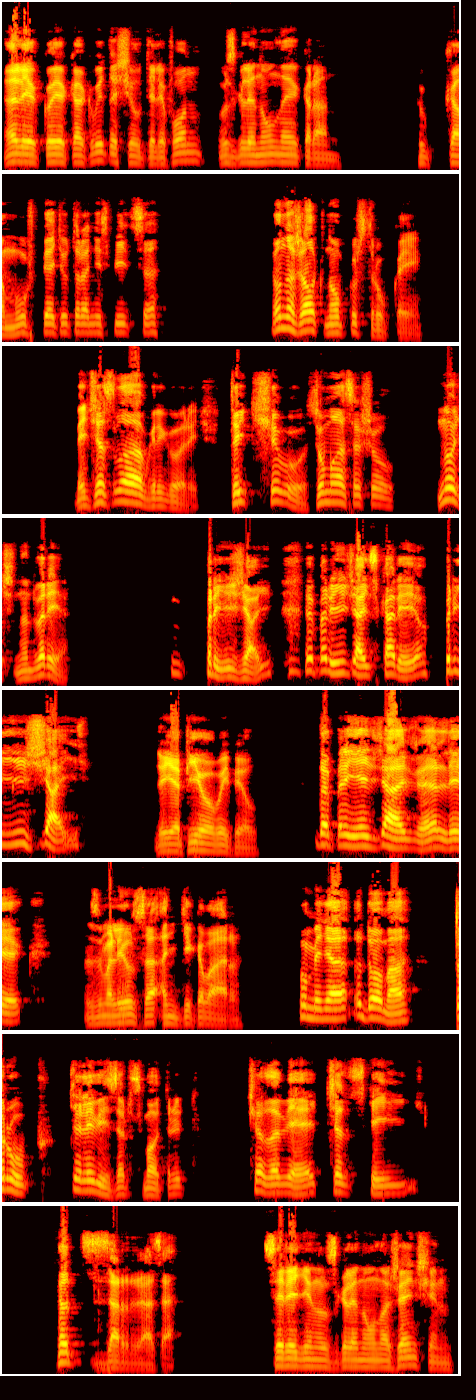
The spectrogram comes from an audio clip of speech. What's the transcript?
Олег кое-как вытащил телефон, взглянул на экран. Кому в пять утра не спится? Он нажал кнопку с трубкой. — Вячеслав Григорьевич, ты чего, с ума сошел? Ночь на дворе. — Приезжай, приезжай скорее, приезжай. — Да я пиво выпил. — Да приезжай же, Олег, — взмолился антиквар. — У меня дома труп телевизор смотрит человеческий. От зараза! Середину взглянул на женщин.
